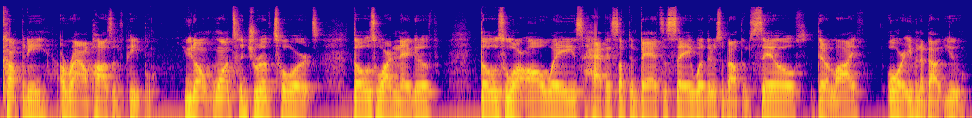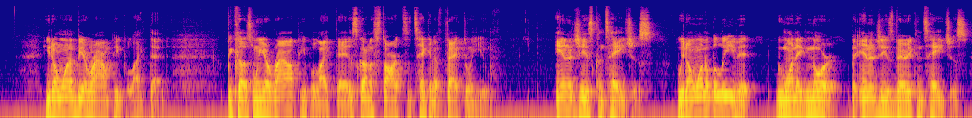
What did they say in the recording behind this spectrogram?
company around positive people. You don't want to drift towards those who are negative, those who are always having something bad to say, whether it's about themselves, their life, or even about you. You don't want to be around people like that. Because when you're around people like that, it's going to start to take an effect on you. Energy is contagious. We don't want to believe it, we want to ignore it, but energy is very contagious.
